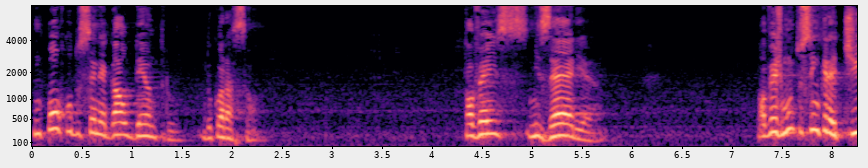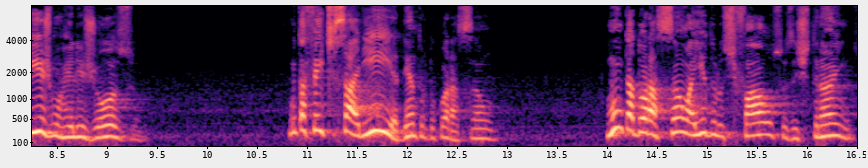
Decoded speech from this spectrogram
um pouco do Senegal dentro do coração. Talvez miséria, talvez muito sincretismo religioso, muita feitiçaria dentro do coração, muita adoração a ídolos falsos, estranhos,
